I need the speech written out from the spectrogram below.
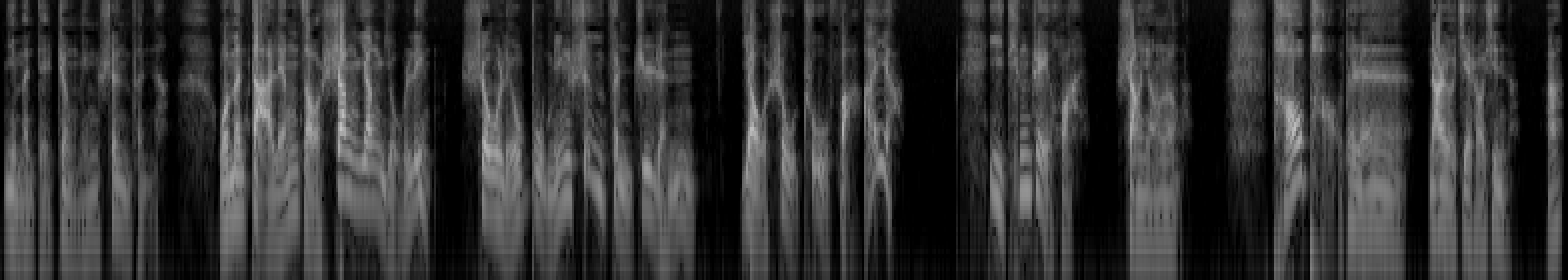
你们得证明身份呐。我们大良造商鞅有令，收留不明身份之人，要受处罚呀。一听这话呀，商鞅愣了。逃跑的人哪有介绍信呢？啊，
